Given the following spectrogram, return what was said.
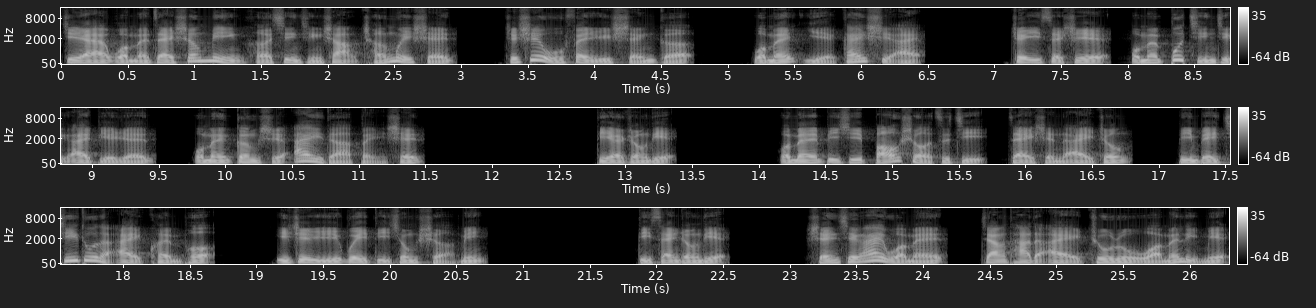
既然我们在生命和性情上成为神，只是无分于神格，我们也该是爱。这意思是我们不仅仅爱别人，我们更是爱的本身。第二重点，我们必须保守自己在神的爱中，并被基督的爱困迫，以至于为弟兄舍命。第三重点，神先爱我们，将他的爱注入我们里面，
